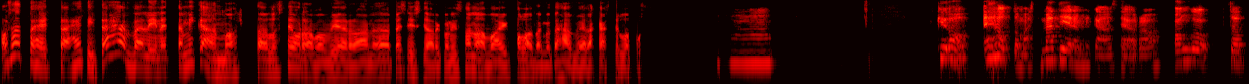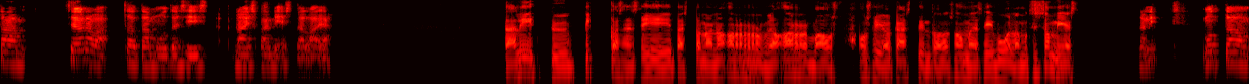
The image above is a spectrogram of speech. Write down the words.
osaatko heittää heti tähän väliin, että mikä mahtaa olla seuraavan vieraan ö, pesisjargonin sana vai palataanko tähän vielä kästin lopussa? Mm, Joo, ehdottomasti. Mä tiedän, mikä on seuraava. Onko tota, seuraava tota, muuten siis nais- vai miespelaaja? Tämä liittyy pikkasen siitä, tästä on aina arvio, arvausosio kästin tuolla somesivuilla, mutta siis se on mies. No niin. Mutta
